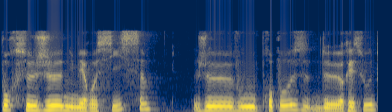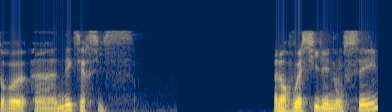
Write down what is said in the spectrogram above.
Pour ce jeu numéro 6, je vous propose de résoudre un exercice. Alors voici l'énoncé.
